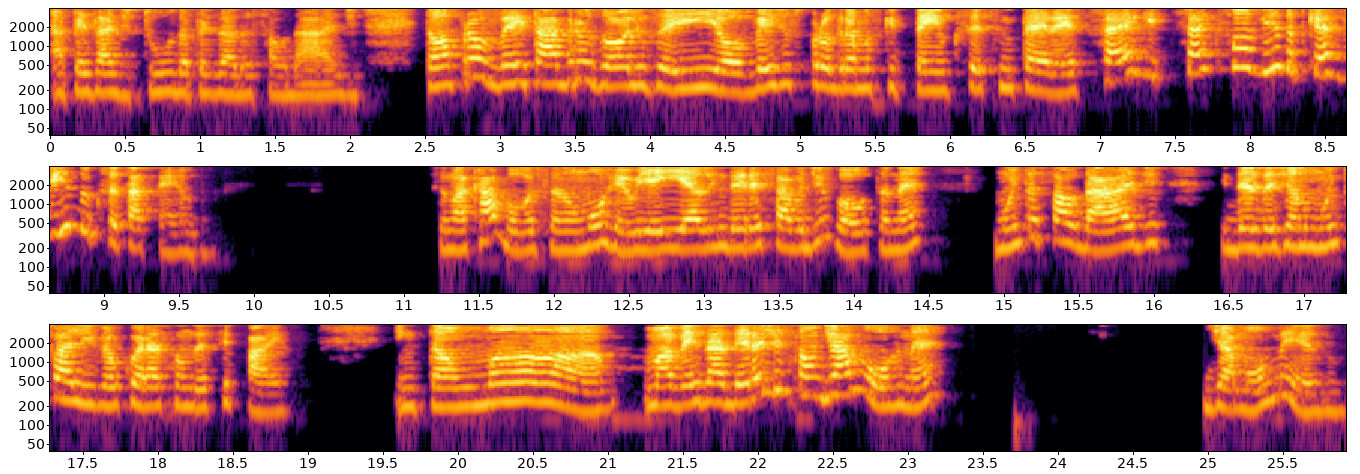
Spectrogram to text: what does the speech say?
Apesar de tudo, apesar da saudade. Então aproveita, abre os olhos aí, ó, veja os programas que tem, o que você se interessa. Segue, segue sua vida, porque é vida que você tá tendo. Você não acabou, você não morreu. E aí ela endereçava de volta, né? Muita saudade e desejando muito alívio ao coração desse pai. Então, uma, uma verdadeira lição de amor, né? De amor mesmo.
